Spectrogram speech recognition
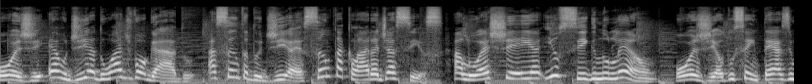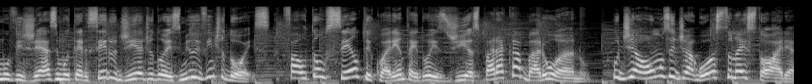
Hoje é o dia do advogado. A santa do dia é Santa Clara de Assis. A lua é cheia e o signo leão. Hoje é o do centésimo vigésimo terceiro dia de 2022. Faltam 142 dias para acabar o ano. O dia 11 de agosto na história,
